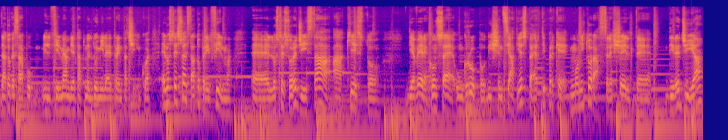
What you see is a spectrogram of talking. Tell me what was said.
Dato che sarà pu- il film è ambientato nel 2035. E lo stesso è stato per il film. Eh, lo stesso regista ha chiesto di avere con sé un gruppo di scienziati esperti perché monitorasse le scelte di regia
